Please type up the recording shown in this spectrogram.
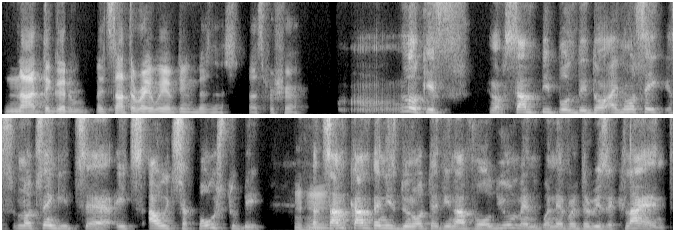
Not the good. It's not the right way of doing business. That's for sure. Mm, look if you know some people they don't i'm not saying it's not saying it's uh, it's how it's supposed to be Mhm. but some companies do not have enough volume and whenever there is a client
